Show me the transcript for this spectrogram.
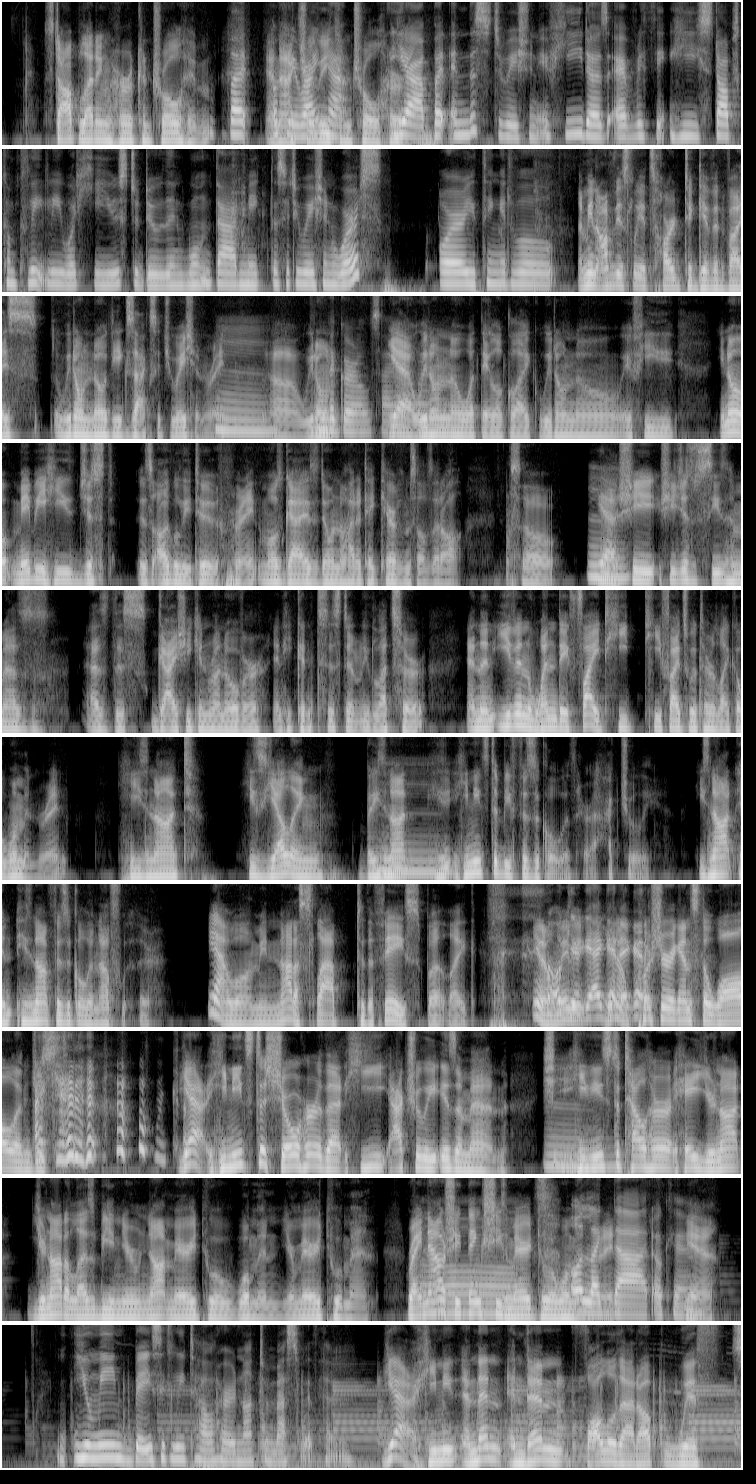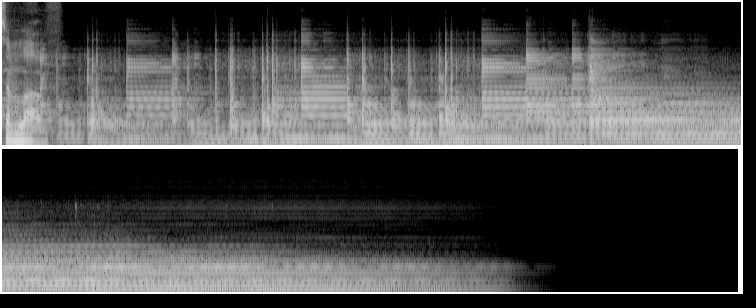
Stop letting her control him But and okay, actually right now, control her. yeah. But in this situation, if he does everything, he stops completely what he used to do. Then won't that make the situation worse? Or you think it will? I mean, obviously, it's hard to give advice. We don't know the exact situation, right? Uh, we don't. the girl side. yeah, we don't know what they look like. We don't know if he you know, maybe he just is ugly too, right? Most guys don't know how to take care of themselves at all. So yeah, Mm. she she just sees him as as this guy she can run over, and he consistently lets her. And then even when they fight, he he fights with her like a woman, right? He's not he's yelling, but he's not he, he needs to be physical with her actually. He's not in, he's not physical enough with her. Yeah, well, I mean, not a slap to the face, but like you know, Okay, maybe I get you it, know, I get it. push her against the wall and just I get it. oh yeah, he needs to show her that he actually is a man. She, He Mm. needs to tell her, "Hey, you're not you're not a lesbian. You're not married to a woman. You're married to a man." Right now, she thinks she's Oh. married to a woman. Oh, like right? that. Okay. Yeah, You mean basically tell her not to mess with him? yeah. He need and then and then follow that up with some love.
